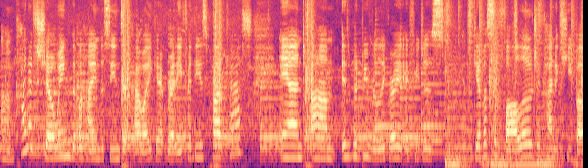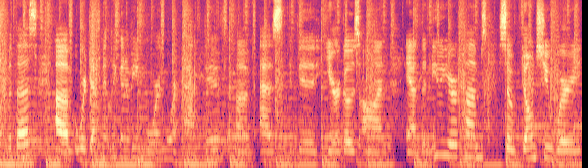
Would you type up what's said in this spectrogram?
um, kind of showing the behind the scenes of how I get ready for these podcasts, and um, it would be really great if you just give us a follow to kind of keep up with us. Um, we're definitely going to be more and more active um, as the year goes on and the new year comes. So don't you worry.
